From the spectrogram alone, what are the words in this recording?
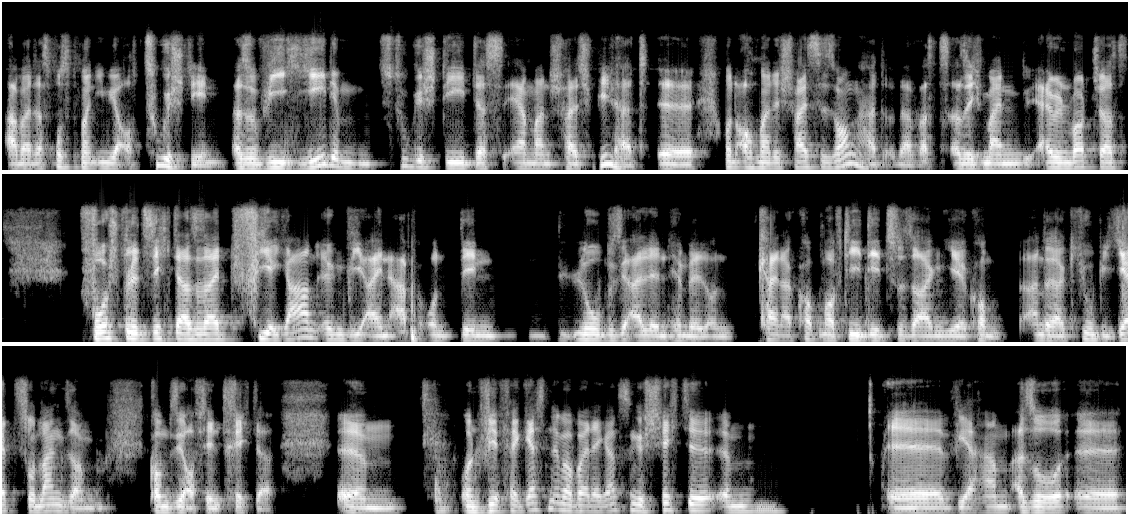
Aber das muss man ihm ja auch zugestehen. Also wie jedem zugesteht, dass er mal ein scheiß Spiel hat äh, und auch mal eine scheiß Saison hat oder was. Also ich meine, Aaron Rodgers vorspielt sich da seit vier Jahren irgendwie einen ab und den loben sie alle in den Himmel und keiner kommt auf die Idee zu sagen, hier kommt anderer QB, jetzt so langsam kommen sie auf den Trichter. Ähm, und wir vergessen immer bei der ganzen Geschichte, ähm, äh, wir haben, also, äh,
